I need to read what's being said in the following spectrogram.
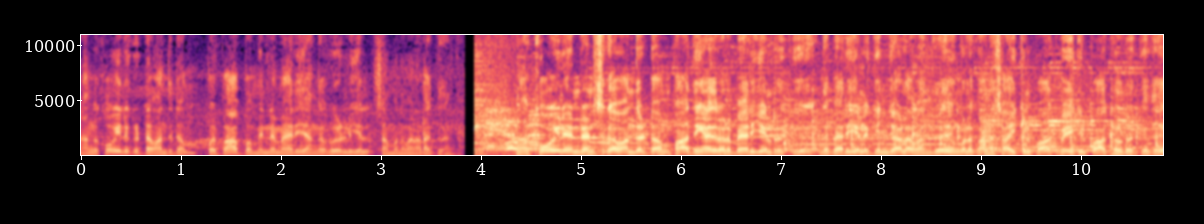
நாங்கள் கோயிலுக்கிட்ட வந்துட்டோம். போய் பார்ப்போம். என்ன மாதிரி அங்கே வேலியல் சம்மந்தமாக நடக்குதுங்க நான் கோயில் என்ட்ரன்ஸுக்கு வந்துட்டோம். பார்த்தீங்கன்னா இதில் ஒரு பெரியல் இருக்குது இந்த பெரியலுக்கு இஞ்சால வந்து உங்களுக்கான சைக்கிள் பார்க் வெஹிக்கிள் பார்க்கல் இருக்குது.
